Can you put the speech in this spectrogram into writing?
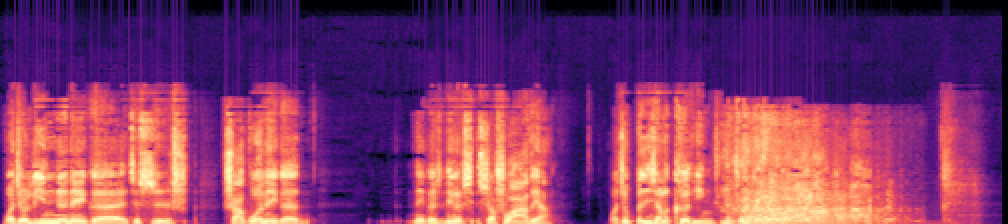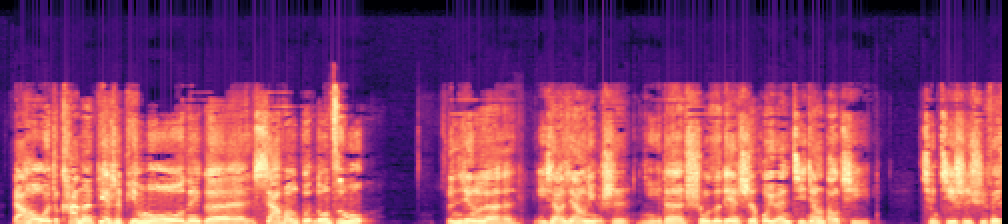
我就拎着那个就是刷锅那个那个那个小刷子呀，我就奔向了客厅。然后我就看到电视屏幕那个下方滚动字幕，尊敬了李香香女士，你的数字电视会员即将到期，请及时续费。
